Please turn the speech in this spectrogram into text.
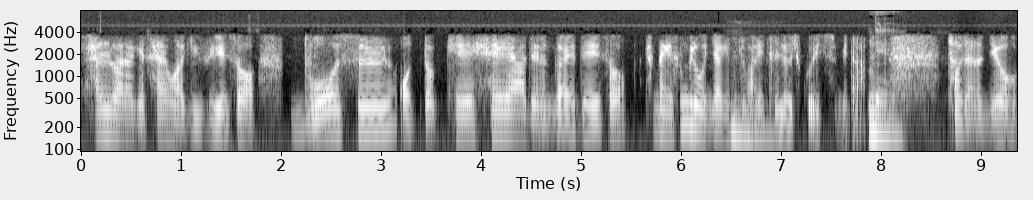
활발하게 사용하기 위해서 무엇을 어떻게 해야 되는가에 대해서 상당히 흥미로운 이야기들을 음. 많이 들려주고 있습니다. 네. 저자는요,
